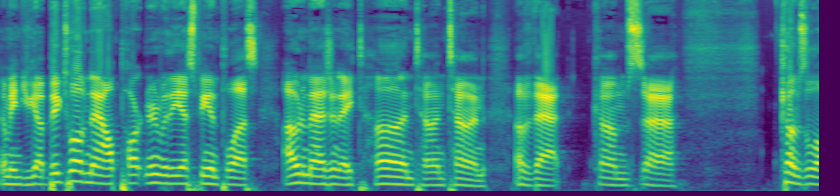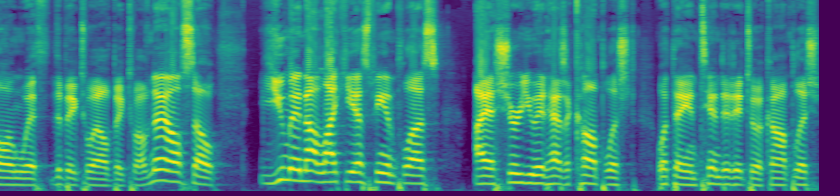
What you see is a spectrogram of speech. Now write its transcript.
I mean, you got Big 12 now partnering with ESPN Plus. I would imagine a ton, ton, ton of that comes uh, comes along with the Big 12, Big 12 now. So you may not like ESPN Plus. I assure you, it has accomplished what they intended it to accomplish.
